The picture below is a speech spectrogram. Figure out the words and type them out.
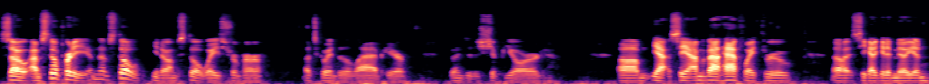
So I'm still pretty. I'm still you know I'm still ways from her. Let's go into the lab here. Go into the shipyard. Um, yeah, see, I'm about halfway through. Uh, so you got to get a million,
